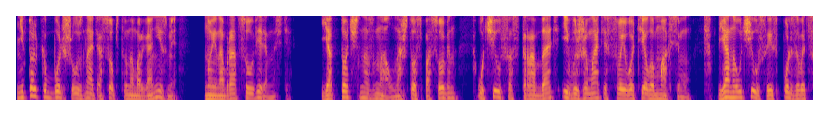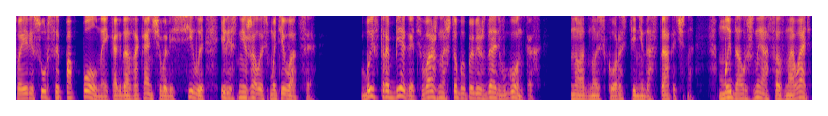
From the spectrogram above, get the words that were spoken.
не только больше узнать о собственном организме, но и набраться уверенности. Я точно знал, на что способен, учился страдать и выжимать из своего тела максимум. Я научился использовать свои ресурсы по полной, когда заканчивались силы или снижалась мотивация. Быстро бегать важно, чтобы побеждать в гонках, но одной скорости недостаточно. Мы должны осознавать,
